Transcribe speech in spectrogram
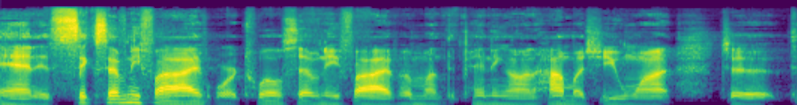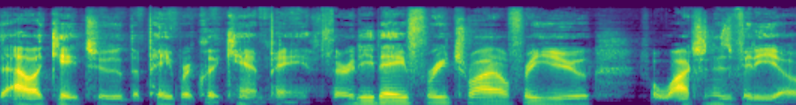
and it's 675 or 1275 a month depending on how much you want to, to allocate to the pay-per-click campaign 30 day free trial for you for watching this video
